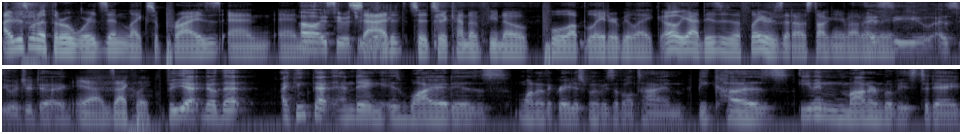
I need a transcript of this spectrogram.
I just want to throw words in like surprise and and Oh, I see what sad to to kind of you know pull up later, be like, oh yeah, these are the flavors that I was talking about earlier. I see you. I see what you're doing. Yeah, exactly. But yeah, no, that I think that ending is why it is one of the greatest movies of all time because even modern movies today,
